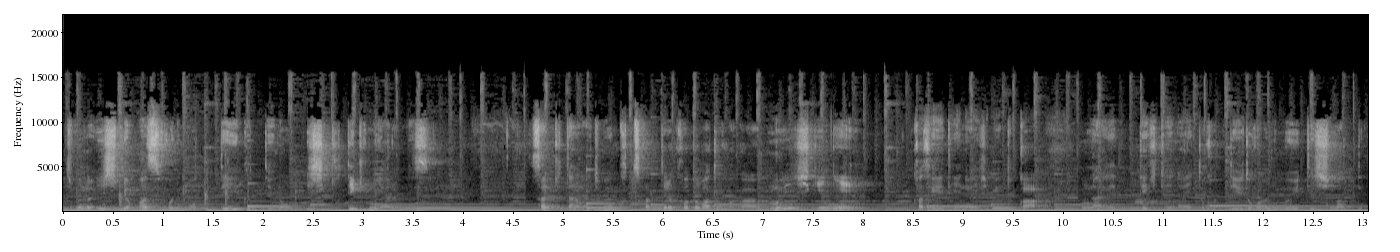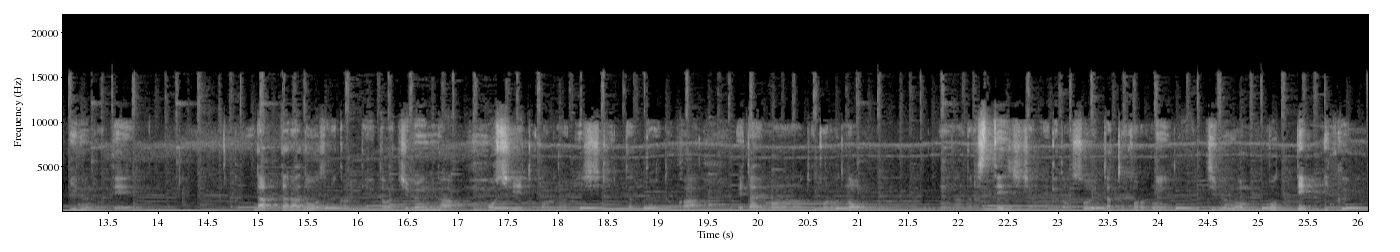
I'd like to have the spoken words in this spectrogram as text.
自分の意識をまずそこに持っていくっていうのを意識的にやるんです。さっき言ったのは自分が使ってる言葉とかが無意識に稼げていない自分とか慣れてきていないとかっていうところに向いてしまっているのでだったらどうするかっていうと自分が欲しいところの意識だったりとか得たいもののところのなんだろうステージじゃない。そういったところに自分を持っていく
